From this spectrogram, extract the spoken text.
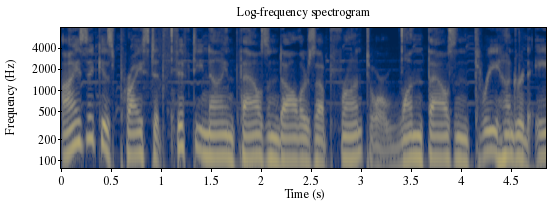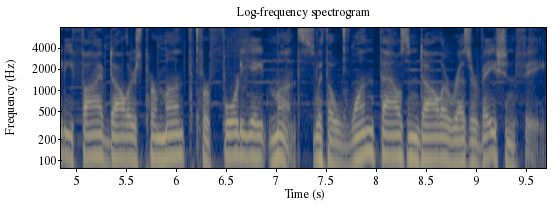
Isaac is priced at $59,000 upfront or $1,385 per month for 48 months with a $1,000 reservation fee.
